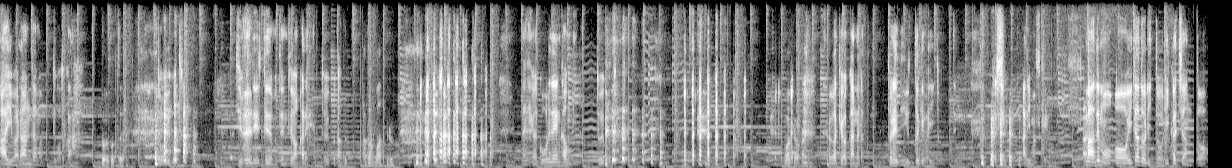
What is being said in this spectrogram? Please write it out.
愛はランダムってことか。どういうこと？で。どういうこと？自分で言ってても全然分かれへん。どういうこと？あとは回ってる？何がゴールデンカムイなどういうこ わけわかんない。とわけ分かんなかった。とりあえず言っとけばいいと思ってる節はありますけど。はいまあでも、お虎杖とリカちゃんと、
